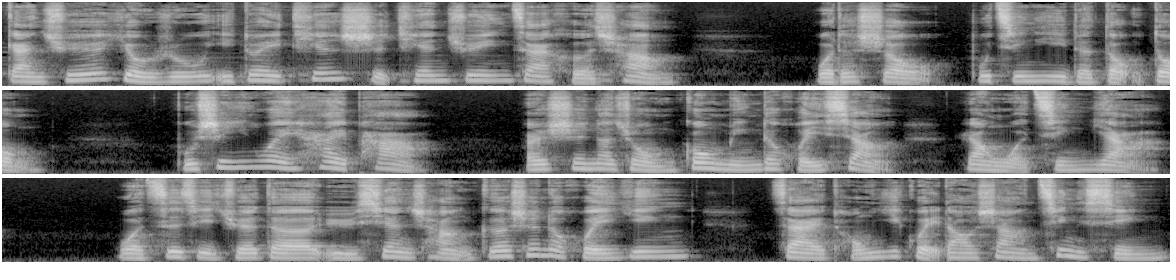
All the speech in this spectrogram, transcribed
感觉有如一对天使天君在合唱。我的手不经意的抖动，不是因为害怕，而是那种共鸣的回响让我惊讶。我自己觉得与现场歌声的回音在同一轨道上进行，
